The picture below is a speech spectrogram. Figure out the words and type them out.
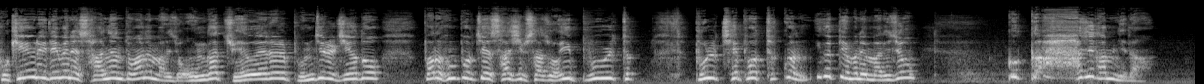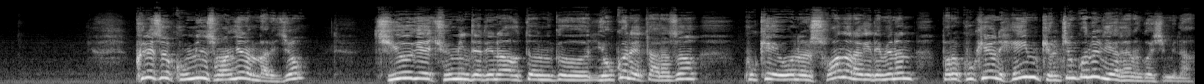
국회의원이 되면 4년 동안은 말이죠. 온갖 죄를 범죄를 지어도 바로 헌법 제44조 이 불특 불체포 특권 이것 때문에 말이죠. 끝까지 갑니다. 그래서 국민 소환제는 말이죠. 지역의 주민들이나 어떤 그 요건에 따라서 국회의원을 소환을 하게 되면은 바로 국회의원 해임 결정권을 이야기하는 것입니다.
